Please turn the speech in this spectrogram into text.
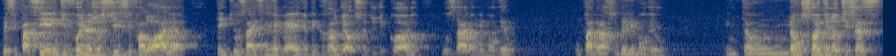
desse paciente foi na justiça e falou: olha, tem que usar esse remédio, tem que usar o dióxido de cloro. Usaram e morreu. O padrasto dele morreu. Então, não só de notícias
